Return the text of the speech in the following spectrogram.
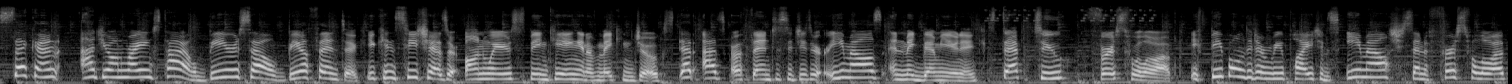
Second, add your own writing style. Be yourself, be authentic. You can see she has her own way of speaking and of making jokes. That adds authenticity to her emails and make them unique. Step 2 first follow-up. If people didn't reply to this email, she sent a first follow-up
